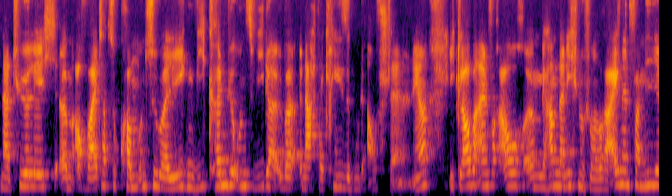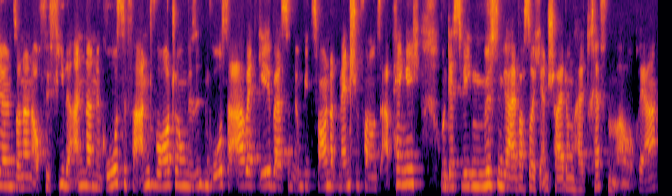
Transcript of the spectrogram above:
natürlich ähm, auch weiterzukommen und zu überlegen, wie können wir uns wieder über, nach der Krise gut aufstellen. Ja? Ich glaube einfach auch, ähm, wir haben da nicht nur für unsere eigenen Familien, sondern auch für viele andere eine große Verantwortung. Wir sind ein großer Arbeitgeber, es sind irgendwie 200 200 Menschen von uns abhängig und deswegen müssen wir einfach solche Entscheidungen halt treffen auch, ja.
